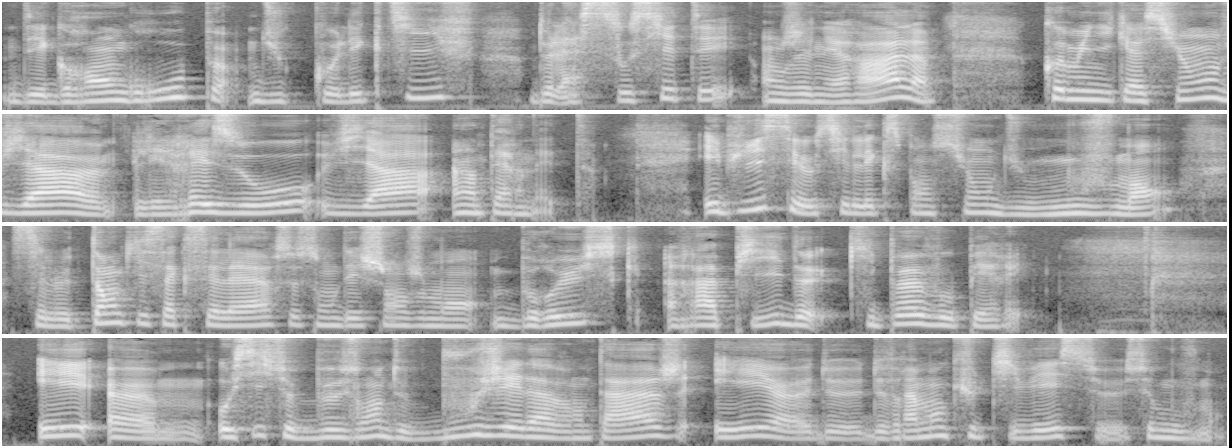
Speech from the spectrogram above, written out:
des grands groupes, du collectif, de la société en général. Communication via euh, les réseaux, via Internet. Et puis, c'est aussi l'expansion du mouvement. C'est le temps qui s'accélère. Ce sont des changements brusques, rapides, qui peuvent opérer et euh, aussi ce besoin de bouger davantage et euh, de, vraiment cultiver ce, mouvement.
